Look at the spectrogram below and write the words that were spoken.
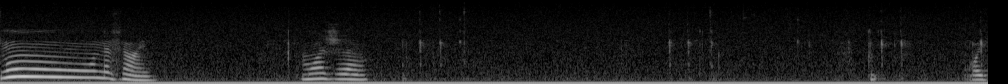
Ну, не знаю. Може. Ой.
